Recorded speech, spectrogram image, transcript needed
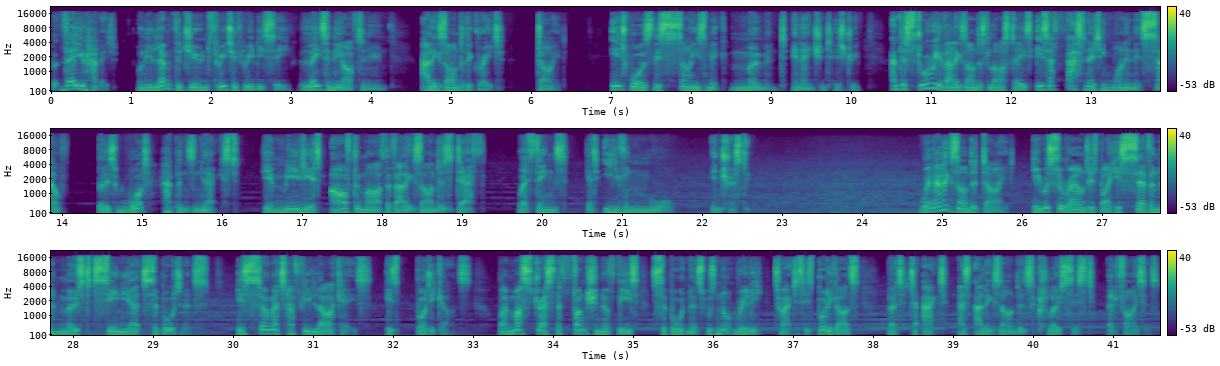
But there you have it. On the 11th of June 323 BC, late in the afternoon, Alexander the Great died. It was this seismic moment in ancient history. And the story of Alexander's last days is a fascinating one in itself. But it's what happens next, the immediate aftermath of Alexander's death, where things get even more interesting. When Alexander died, he was surrounded by his seven most senior subordinates, his somatophylakes, his bodyguards. I must stress the function of these subordinates was not really to act as his bodyguards, but to act as Alexander's closest advisors.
